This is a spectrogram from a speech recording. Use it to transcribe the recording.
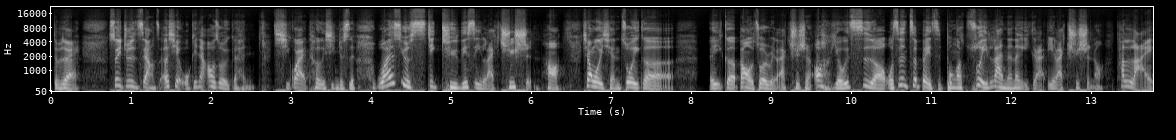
对不对？所以就是这样子。而且我跟你讲，澳洲有一个很奇怪的特性，就是 once you stick to this electrician，哈，像我以前做一个。一个帮我做 electrician 哦，有一次哦，我真的这辈子碰到最烂的那个 electrician 哦，他来，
